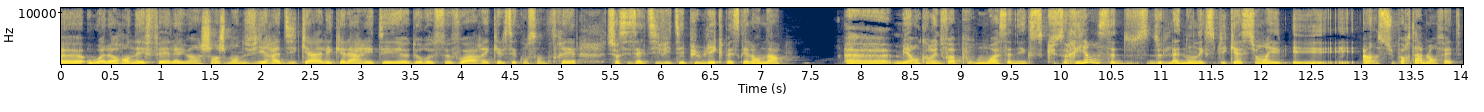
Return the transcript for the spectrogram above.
Euh, ou alors en effet elle a eu un changement de vie radical et qu'elle a arrêté de recevoir et qu'elle s'est concentrée sur ses activités publiques parce qu'elle en a. Euh, mais encore une fois, pour moi, ça n'excuse rien. De, de la non-explication est, est, est insupportable en fait.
